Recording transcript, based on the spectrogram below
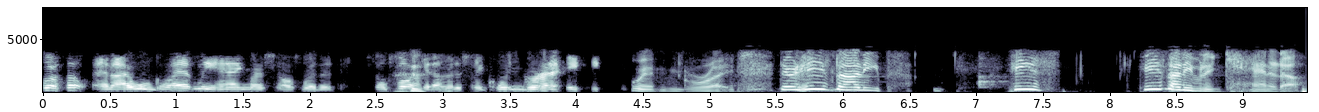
Well, and I will gladly hang myself with it. So fuck it, I'm gonna say Quinn Gray. Quentin Gray. Dude, he's not even he's he's not even in Canada.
